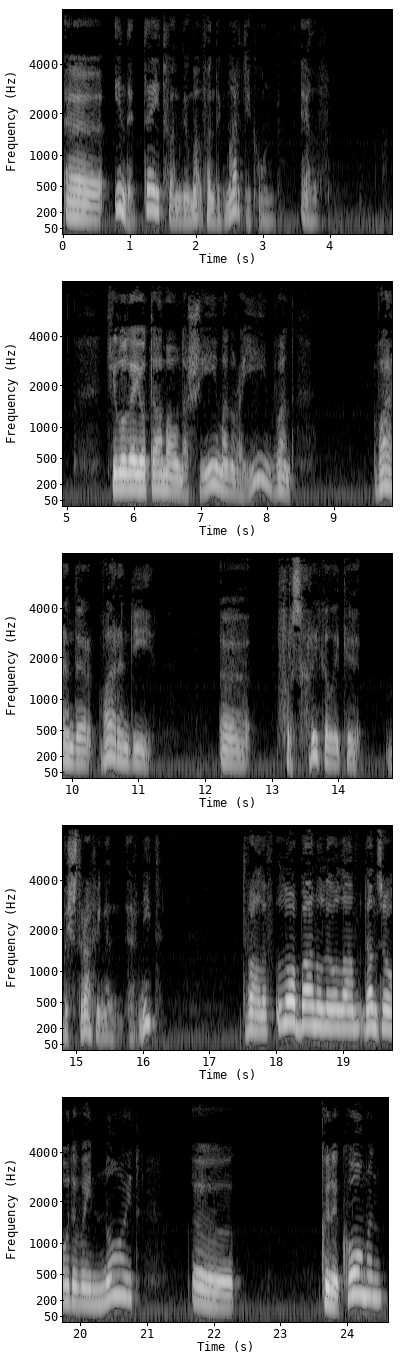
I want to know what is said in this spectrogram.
uh, in de tijd van, van de Gmartikun 11. Kiloleotama onashim anuraim, want waren er, waren die uh, verschrikkelijke bestraffingen er niet, 12, lobanu leolam, dan zouden we nooit uh, kunnen komen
